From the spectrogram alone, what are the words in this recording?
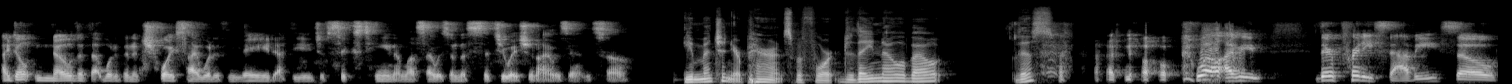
I don't know that that would have been a choice I would have made at the age of 16 unless I was in the situation I was in. So you mentioned your parents before. Do they know about this? no. Well, I mean, they're pretty savvy. So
